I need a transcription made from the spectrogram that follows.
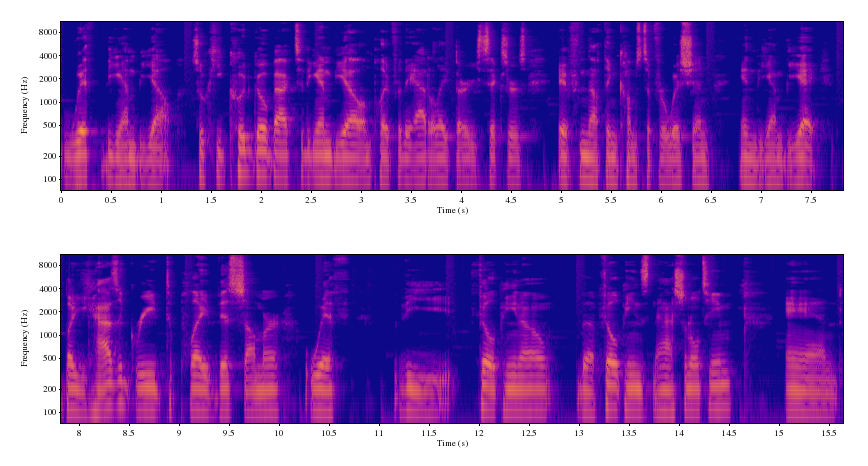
with the NBL. So he could go back to the NBL and play for the Adelaide 36ers if nothing comes to fruition in the NBA. But he has agreed to play this summer with the Filipino, the Philippines national team, and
